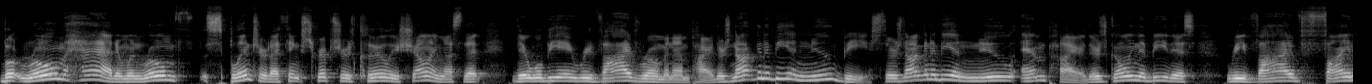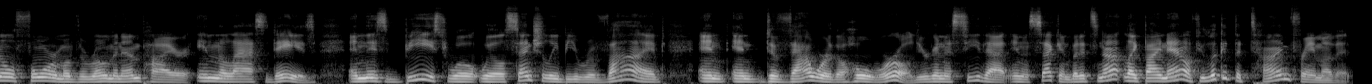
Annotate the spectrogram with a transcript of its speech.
But Rome had, and when Rome splintered, I think scripture is clearly showing us that there will be a revived Roman Empire. There's not going to be a new beast, there's not going to be a new empire. There's going to be this revived final form of the Roman Empire in the last days. And this beast will, will essentially be revived and, and devour the whole world. You're going to see that in a second. But it's not like by now, if you look at the time frame of it,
